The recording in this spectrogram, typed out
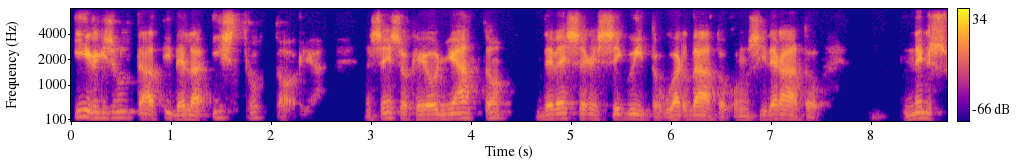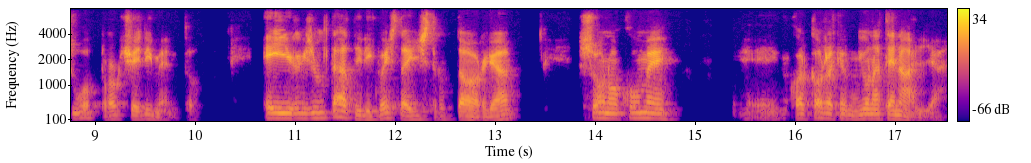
i risultati della istruttoria, nel senso che ogni atto deve essere seguito, guardato, considerato nel suo procedimento. E i risultati di questa istruttoria sono come eh, qualcosa che, di una tenaglia,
